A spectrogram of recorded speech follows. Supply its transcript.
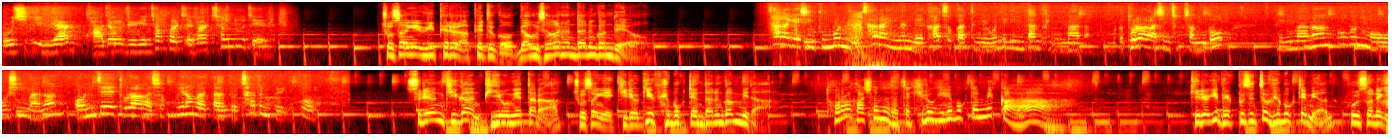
모시기 위한 과정 중에 첫 번째가 천도제. 조상의 위패를 앞에 두고 명상을 한다는 건데요. 살아계신 부모님, 살아있는 내 가족 같은 경우는 인당 100만 원. 돌아가신 조상도 100만 원 혹은 뭐 50만 원. 언제 돌아가셨고 이런 거에 따라 또 차등도 있고 수련 기간 비용에 따라 조상의 기력이 회복된다는 겁니다. 돌아가셨는데 어떻게 기록이 회복됩니까? 기력이 100% 회복되면 후손에게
